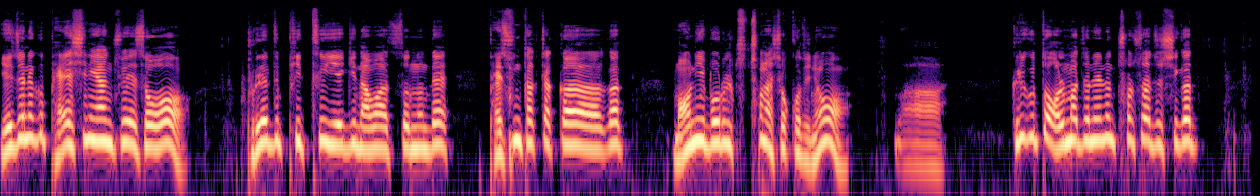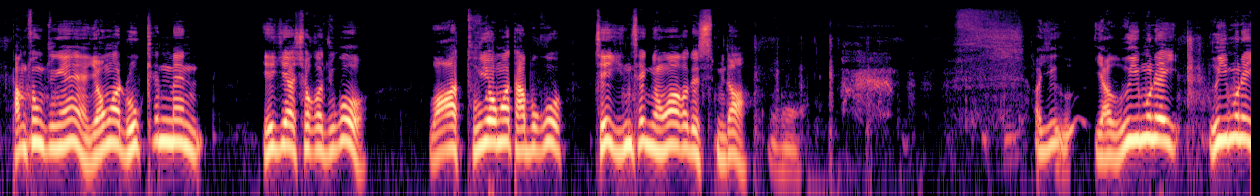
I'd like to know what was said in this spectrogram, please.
예전에 그 배신의 한 수에서 브래드 피트 얘기 나왔었는데 배순탁 작가가 머니볼을 추천하셨거든요. 와. 그리고 또 얼마 전에는 철수 아저씨가 방송 중에 영화 로켓맨 얘기하셔가지고 와 두 영화 다 보고 제 인생 영화가 됐습니다. 아, 이, 야 의문의 의문의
